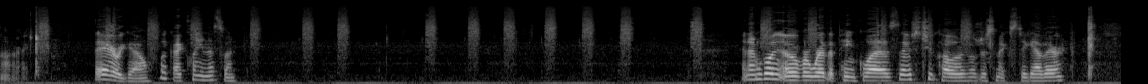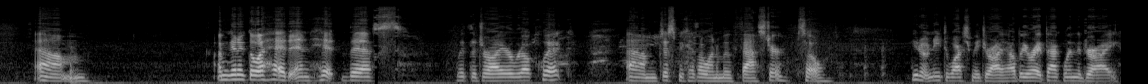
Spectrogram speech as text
All right, there we go. Look, I cleaned this one. And I'm going over where the pink was. Those two colors will just mix together. Um, I'm going to go ahead and hit this with the dryer real quick, um, just because I want to move faster. So you don't need to watch me dry. I'll be right back when the dry.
